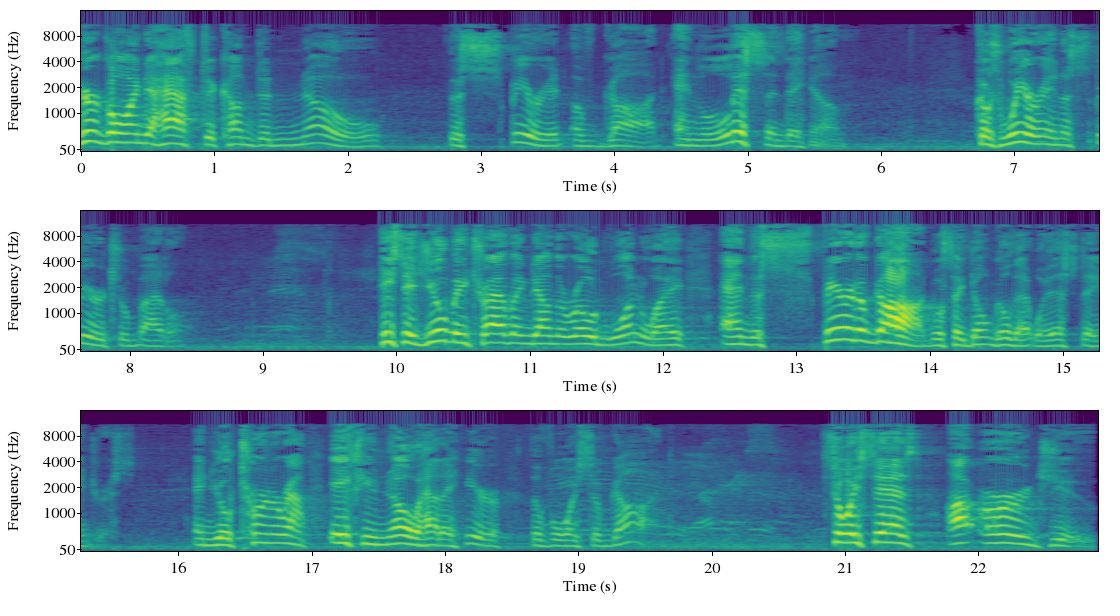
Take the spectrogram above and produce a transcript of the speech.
you're going to have to come to know the Spirit of God and listen to Him. Because we are in a spiritual battle. He said, You'll be traveling down the road one way, and the Spirit of God will say, Don't go that way, that's dangerous. And you'll turn around if you know how to hear the voice of God. So he says, I urge you,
